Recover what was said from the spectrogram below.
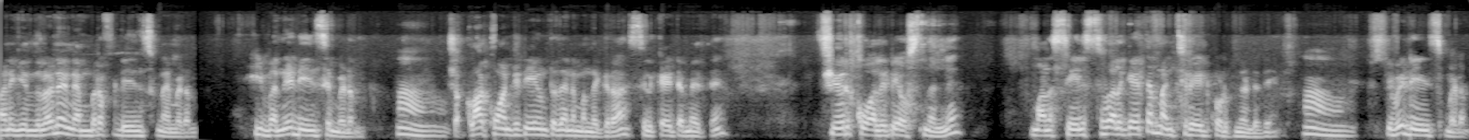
మనకి ఇందులోనే నెంబర్ ఆఫ్ డీన్స్ ఉన్నాయి మేడం ఇవన్నీ డీన్సే మేడం చాలా క్వాంటిటీ ఉంటుందండి మన దగ్గర సిల్క్ ఐటమ్ అయితే. ప్యూర్ క్వాలిటీ వస్తుందండి. మన సేల్స్ వాళ్ళకి అయితే మంచి రేట్ పడుతుందండి ఇది. ఇవి డీన్స్ మేడం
